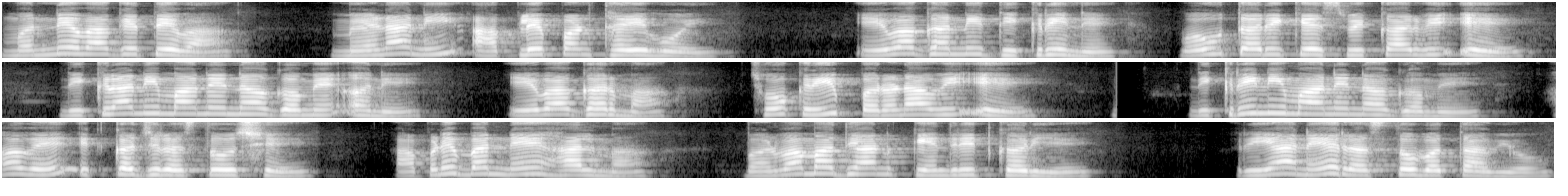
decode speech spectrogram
મનને વાગે તેવા મેણાની આપલે પણ થઈ હોય. એવા ઘરની દીકરીને વહુ તરીકે સ્વીકારવી એ દીકરાની માને ન ગમે અને એવા ઘરમાં છોકરી પરણાવવી એ દીકરીની માને ન ગમે. હવે એક જ રસ્તો છે. આપણે બંને હાલમાં ભણવામાં ધ્યાન કેન્દ્રિત કરીએ. રિયાને રસ્તો બતાવ્યો.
